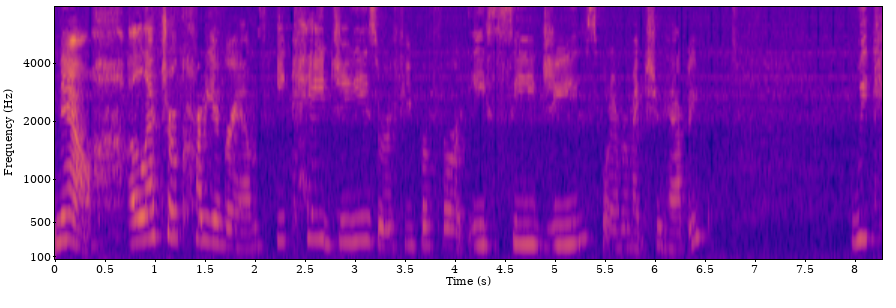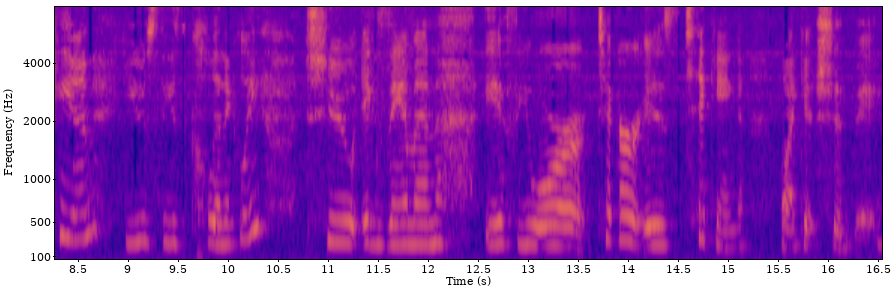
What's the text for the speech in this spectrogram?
Now, electrocardiograms, EKGs, or if you prefer ECGs, whatever makes you happy. We can use these clinically to examine if your ticker is ticking like it should be.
